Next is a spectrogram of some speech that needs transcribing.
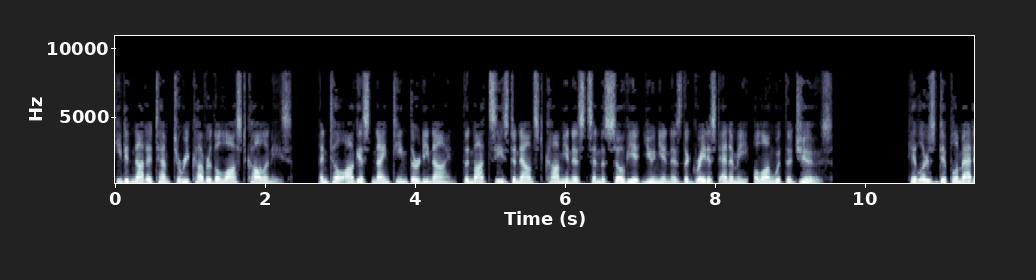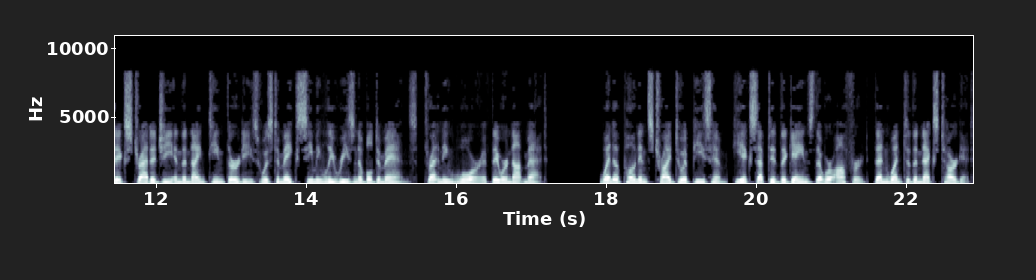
He did not attempt to recover the lost colonies. Until August 1939, the Nazis denounced Communists and the Soviet Union as the greatest enemy, along with the Jews. Hitler's diplomatic strategy in the 1930s was to make seemingly reasonable demands, threatening war if they were not met. When opponents tried to appease him, he accepted the gains that were offered, then went to the next target.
